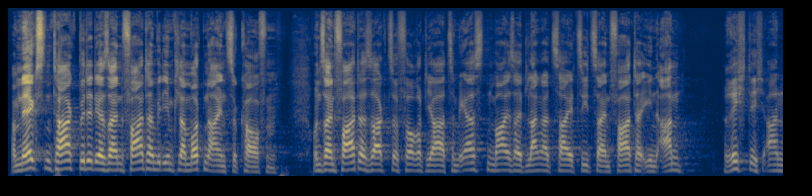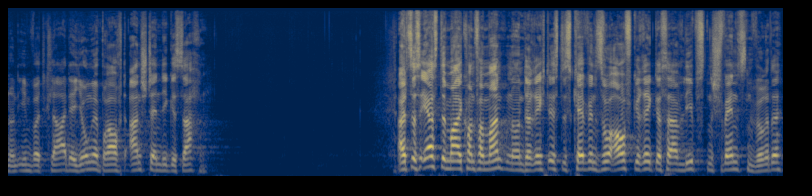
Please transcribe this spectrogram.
Am nächsten Tag bittet er seinen Vater, mit ihm Klamotten einzukaufen. Und sein Vater sagt sofort ja. Zum ersten Mal seit langer Zeit sieht sein Vater ihn an, richtig an, und ihm wird klar, der Junge braucht anständige Sachen. Als das erste Mal Konfirmandenunterricht ist, ist Kevin so aufgeregt, dass er am liebsten schwänzen würde.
